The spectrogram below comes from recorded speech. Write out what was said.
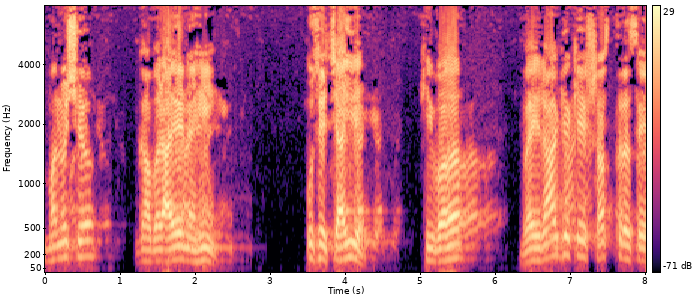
मनुष्य घबराए नहीं। उसे चाहिए कि वह वैराग्य के शस्त्र से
